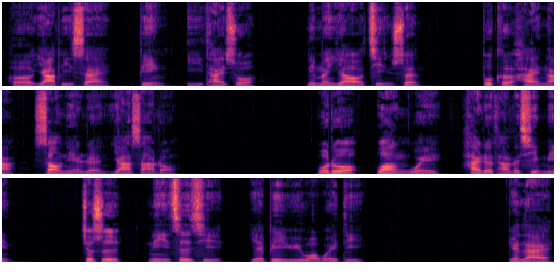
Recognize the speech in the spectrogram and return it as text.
和亚比筛并以太说，你们要谨慎，不可害那少年人押沙龙。我若妄为害了他的性命，就是你自己也必与我为敌。”原来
